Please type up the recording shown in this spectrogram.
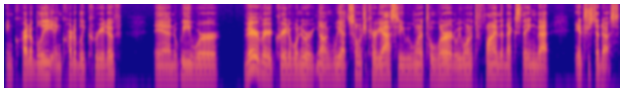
incredibly, incredibly creative. And we were very, very creative when we were young. We had so much curiosity. We wanted to learn. We wanted to find the next thing that interested us.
